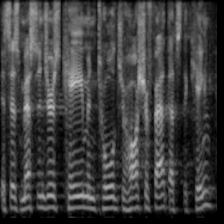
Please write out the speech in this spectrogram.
It says, Messengers came and told Jehoshaphat, that's the king,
